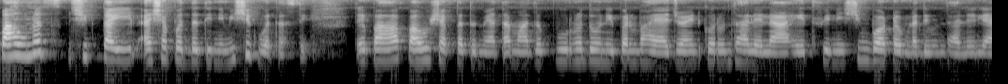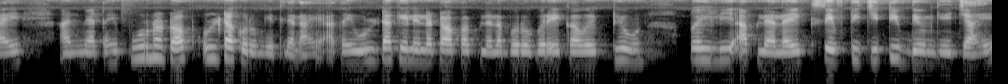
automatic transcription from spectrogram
पाहूनच शिकता येईल अशा पद्धतीने मी शिकवत असते. ते पहा पाहू शकता तुम्ही. आता माझं पूर्ण दोन्ही पण बाह्या जॉईंट करून झालेल्या आहेत. फिनिशिंग बॉटमला देऊन झालेले आहे. आणि मी आता हे पूर्ण टॉप उलटा करून घेतलेला आहे. आता हे उलटा केलेला टॉप आपल्याला बरोबर एकावर ठेवून पहिली आपल्याला एक सेफ्टीची टीप देऊन घ्यायची आहे.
